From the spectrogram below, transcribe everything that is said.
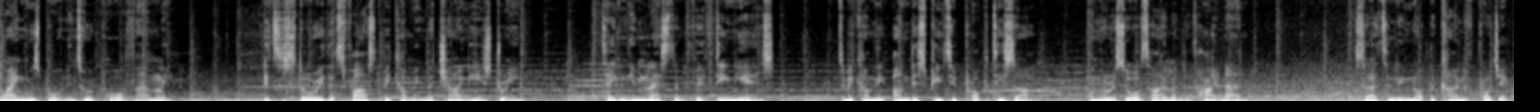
Wang was born into a poor family. It's a story that's fast becoming the Chinese dream, taking him less than 15 years to become the undisputed property czar on the resort island of Hainan. Certainly not the kind of project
